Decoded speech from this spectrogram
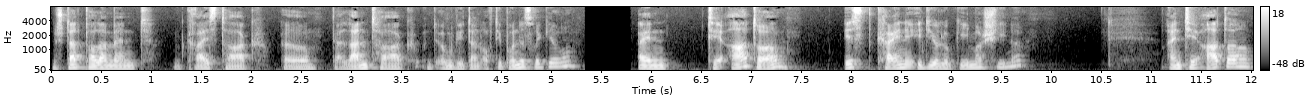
Ein Stadtparlament, ein Kreistag, äh, der Landtag und irgendwie dann auch die Bundesregierung. Ein Theater ist keine Ideologiemaschine. Ein Theater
